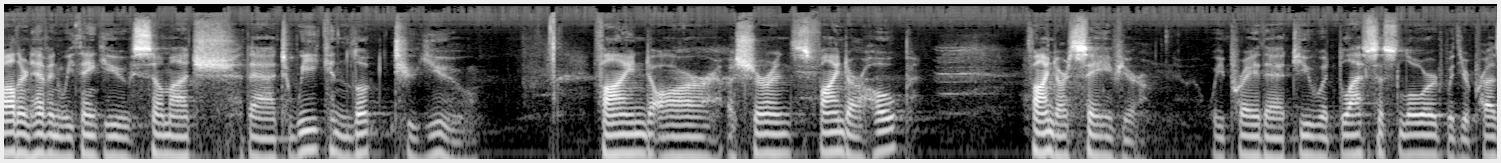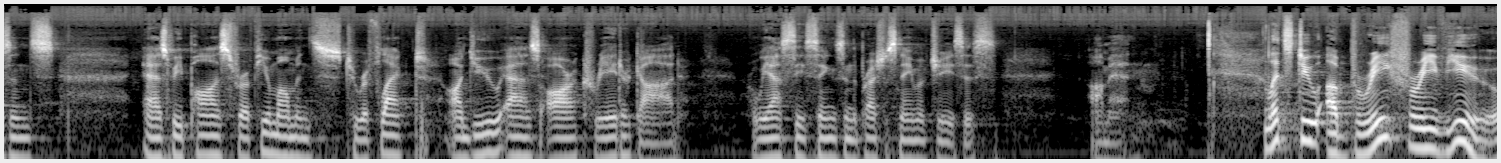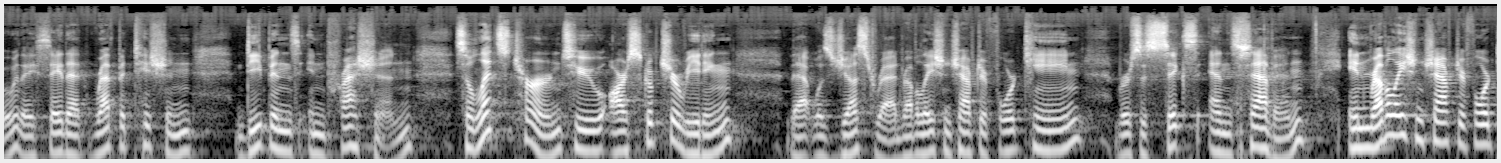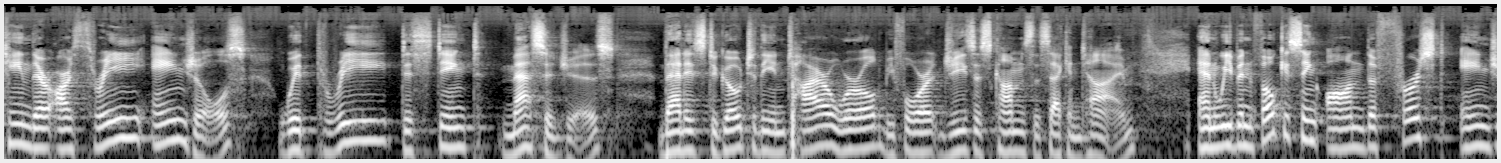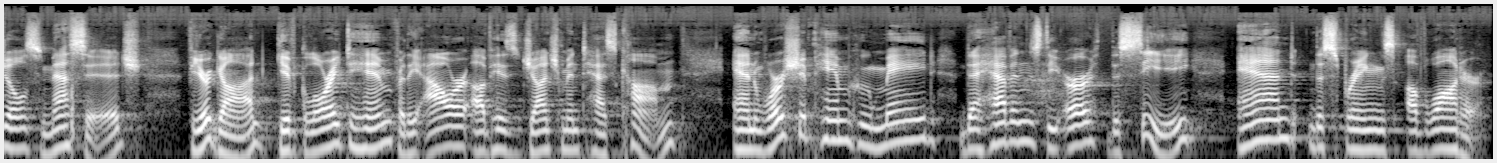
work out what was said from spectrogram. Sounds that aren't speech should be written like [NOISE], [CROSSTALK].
Father in heaven, we thank you so much that we can look to you, find our assurance, find our hope, find our Savior. We pray that you would bless us, Lord, with your presence as we pause for a few moments to reflect on you as our Creator God. We ask these things in the precious name of Jesus. Amen. Let's do a brief review. They say that repetition deepens impression. So let's turn to our scripture reading that was just read, Revelation chapter 14, verses 6 and 7. In Revelation chapter 14, there are three angels with three distinct messages that is to go to the entire world before Jesus comes the second time. And we've been focusing on the first angel's message. Fear God, give glory to him, for the hour of his judgment has come, and worship him who made the heavens, the earth, the sea, and the springs of water.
